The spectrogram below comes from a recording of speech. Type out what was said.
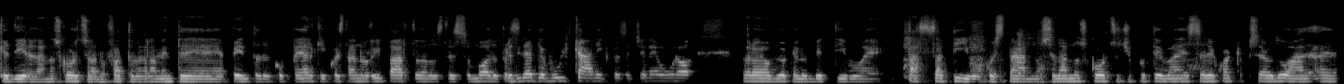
che dire, l'anno scorso hanno fatto veramente pentole coperchi, quest'anno ripartono allo stesso modo. Presidente vulcanico se ce n'è uno, però è ovvio che l'obiettivo è tassativo quest'anno. Se l'anno scorso ci poteva essere qualche pseudo, eh,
